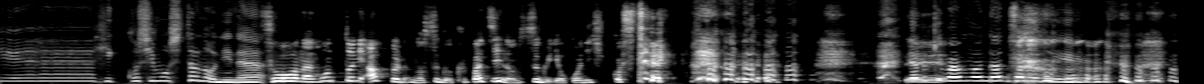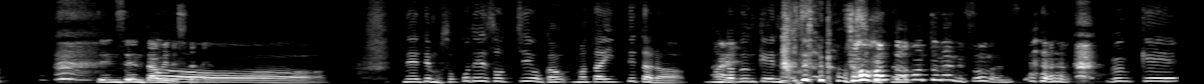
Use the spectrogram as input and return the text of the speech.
な。へえ、引っ越しもしたのにね。そうなん、本当にアップルのすぐ、クパチーノのすぐ横に引っ越して。やる気満々だったのに。全然ダメでしたね。ね。ね、でもそこでそっちをがまた行ってたら、またはい文系になってたかもしそう、れない。本当、本当なんです、そうなんです。文系、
